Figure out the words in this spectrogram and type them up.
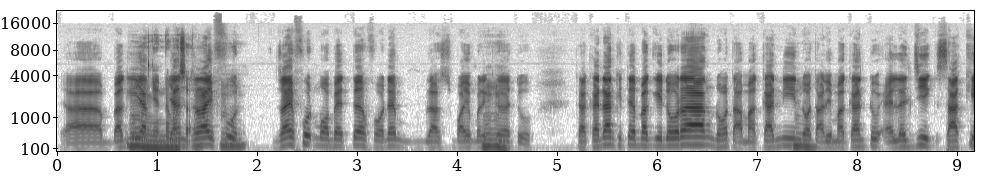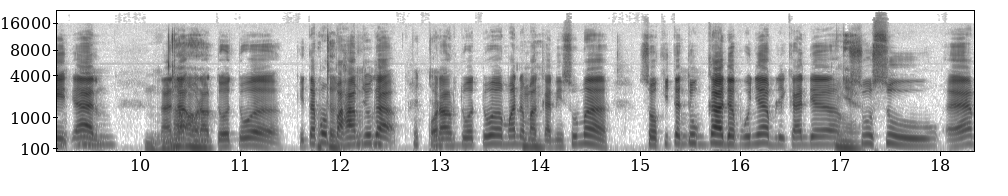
Uh, bagi Hmm, yang, yang dah yang masak. dry food. Hmm. Dry food more better for them lah, supaya mereka tu. Kadang-kadang kita bagi orang, orang tak makan ni, Hmm. orang tak boleh makan tu, allergic, sakit kan. Mm-mm. Hmm. Nak-nak Ah. orang tua-tua. Kita pun Betul. faham juga. Betul. Orang tua-tua mana Hmm. makan ni semua. So kita tukar dia punya belikan dia Ya. susu eh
